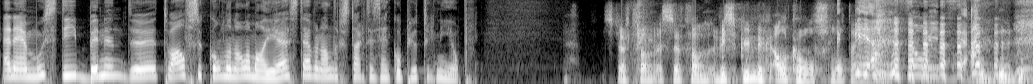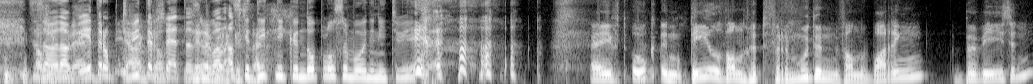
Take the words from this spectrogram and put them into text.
En hij moest die binnen de 12 seconden allemaal juist hebben, anders startte zijn computer niet op. Een soort van, een soort van wiskundig alcoholslot. eigenlijk. Ja, zoiets. Ja. Ze zouden dat beter op Twitter zetten. Zo, want als je dit niet kunt oplossen, moet je niet tweeten. Hij heeft ook een deel van het vermoeden van warring bewezen.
